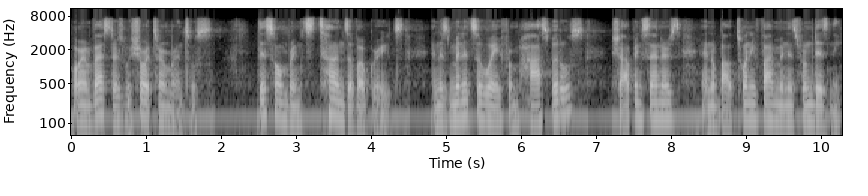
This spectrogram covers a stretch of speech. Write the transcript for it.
or investors with short term rentals. This home brings tons of upgrades and is minutes away from hospitals, shopping centers, and about 25 minutes from Disney.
